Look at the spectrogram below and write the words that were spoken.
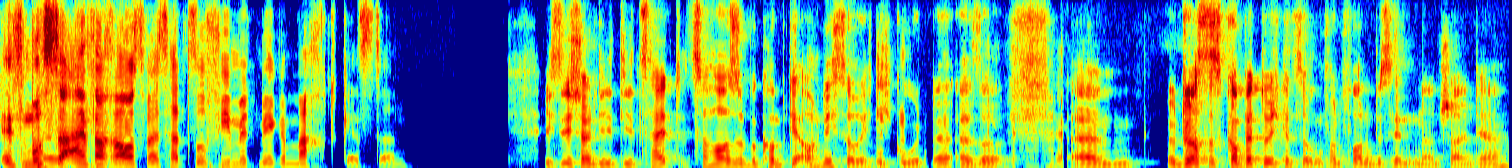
es, es musste äh, einfach raus, weil es hat so viel mit mir gemacht gestern. Ich sehe schon, die, die Zeit zu Hause bekommt ihr auch nicht so richtig gut. Ne? Also, ähm, du hast es komplett durchgezogen, von vorne bis hinten anscheinend, ja?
